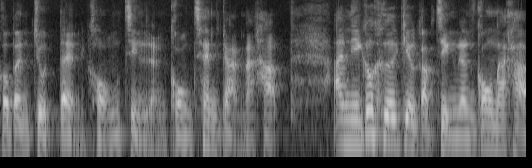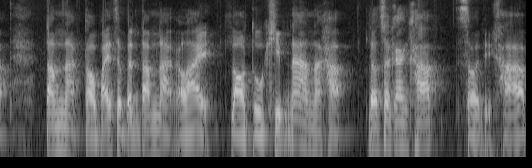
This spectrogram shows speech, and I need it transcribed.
ก็เป็นจุดเด่นของจิงเหรินกงเช่นกันนะครับ อันนี้ก็คือเกี่ยวกับจิงเหรินกงนะครับตำหนักต่อไปจะเป็นตำหนักอะไรรอดูคลิปหน้านะครับ แล้วเจอกันครับ สวัสดีครับ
